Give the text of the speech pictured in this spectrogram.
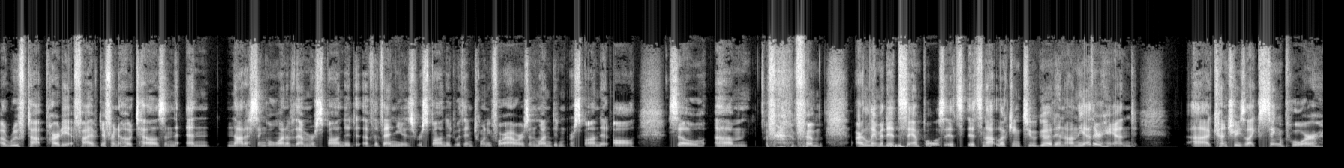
a rooftop party at five different hotels, and and not a single one of them responded of the venues responded within 24 hours and one didn't respond at all so um, from our limited samples, it's it's not looking too good. And on the other hand, uh, countries like Singapore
